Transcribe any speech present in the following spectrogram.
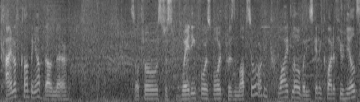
kind of clumping up down there. Zoltro's just waiting for his Void Prison. Mobs are already quite low, but he's getting quite a few heals.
